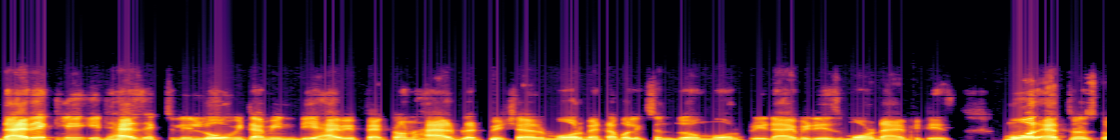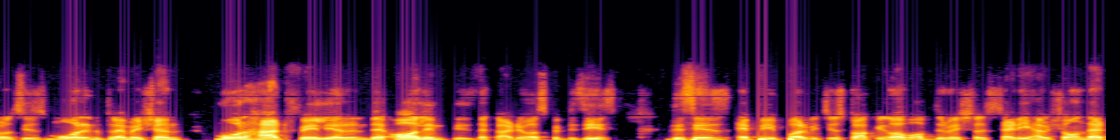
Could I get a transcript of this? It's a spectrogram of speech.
directly it has actually low vitamin D have effect on higher blood pressure, more metabolic syndrome, more pre-diabetes, more diabetes, more atherosclerosis, more inflammation, more heart failure, and they all increase the cardiovascular disease. This is a paper which is talking of observational study have shown that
